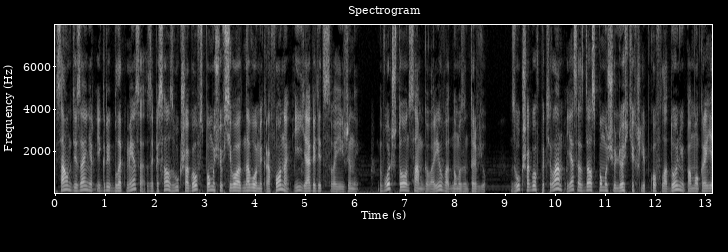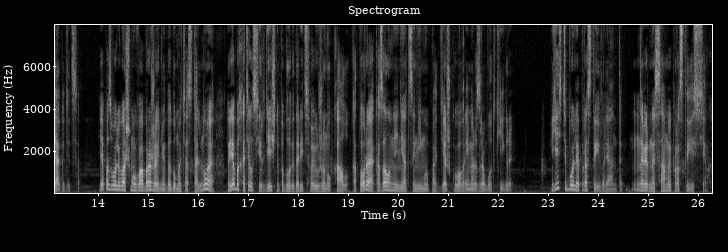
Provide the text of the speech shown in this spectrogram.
Саунд-дизайнер игры Black Mesa записал звук шагов с помощью всего одного микрофона и ягодиц своей жены. Вот что он сам говорил в одном из интервью. Звук шагов по телам я создал с помощью легких шлепков ладонью по мокрой ягодице. Я позволю вашему воображению додумать остальное, но я бы хотел сердечно поблагодарить свою жену Калу, которая оказала мне неоценимую поддержку во время разработки игры. Есть и более простые варианты, наверное, самые простые из всех.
